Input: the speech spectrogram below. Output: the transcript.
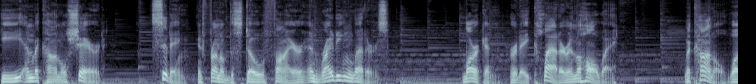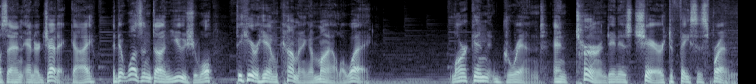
he and McConnell shared, sitting in front of the stove fire and writing letters. Larkin heard a clatter in the hallway. McConnell was an energetic guy, and it wasn't unusual to hear him coming a mile away. Larkin grinned and turned in his chair to face his friend.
